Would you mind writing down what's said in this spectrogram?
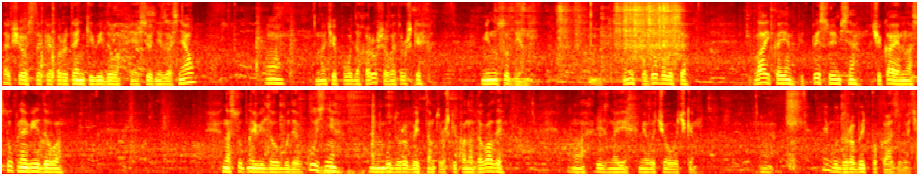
Так що ось таке коротеньке відео я сьогодні засняв. О, наче погода хороша, але трошки мінус один. Кому сподобалося, лайкаємо, підписуємося, чекаємо наступне відео. Наступне відео буде в кузні. Буду робити там трошки понадавали о, різної мілочовочки. І буду робити, показувати.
